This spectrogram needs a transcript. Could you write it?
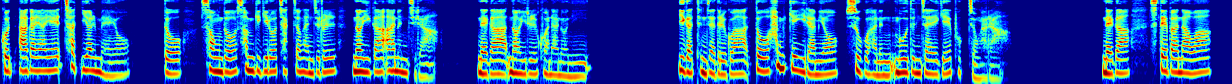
곧 아가야의 첫 열매요. 또 성도 섬기기로 작정한 줄을 너희가 아는지라. 내가 너희를 권하노니 이 같은 자들과 또 함께 일하며 수고하는 모든 자에게 복종하라. 내가 스테바나와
